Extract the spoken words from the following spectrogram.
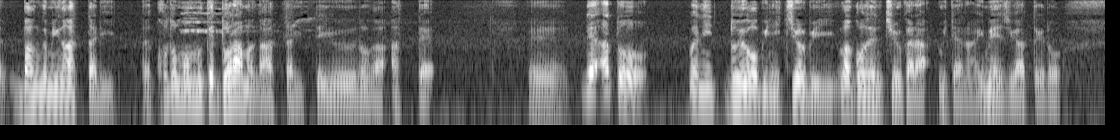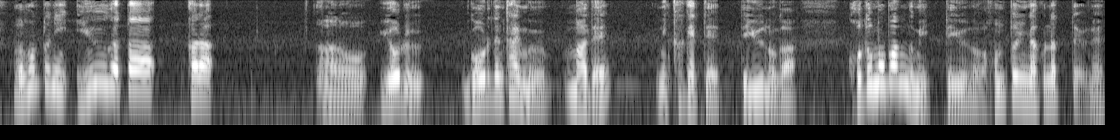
ー、番組があったり、子供向けドラマがあったりっていうのがあって、えー、で、あと、まあ、土曜日、日曜日は午前中からみたいなイメージがあったけど、もう本当に夕方から、あの、夜、ゴールデンタイムまでにかけてっていうのが、子供番組っていうのが本当になくなったよね。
